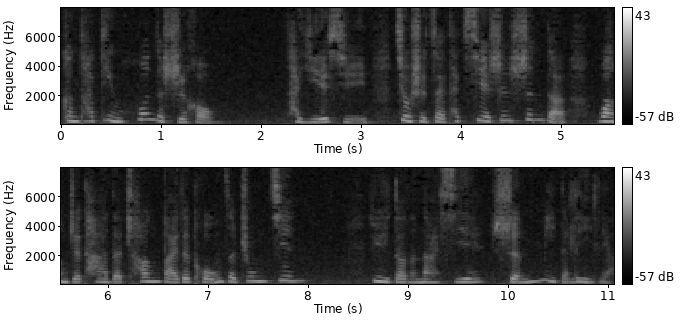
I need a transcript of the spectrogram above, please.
跟他订婚的时候，他也许就是在他怯生生的望着他的苍白的瞳子中间。遇到的那些神秘的力量，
